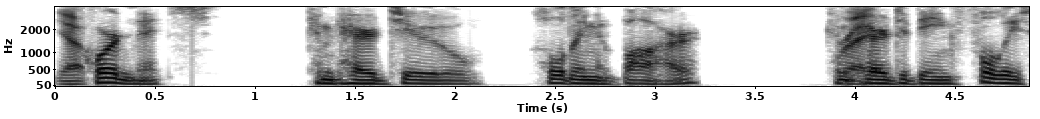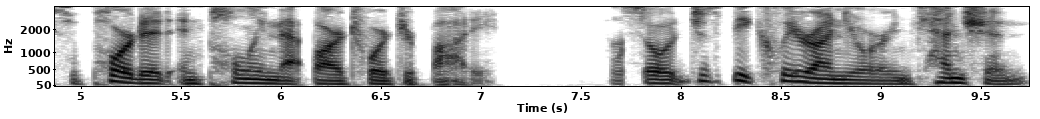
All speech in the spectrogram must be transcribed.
Yep. coordinates compared to holding a bar, compared Right. to being fully supported and pulling that bar towards your body. So just be clear on your intention,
